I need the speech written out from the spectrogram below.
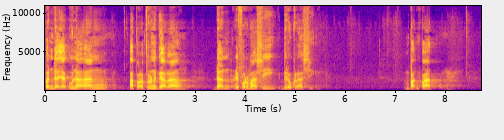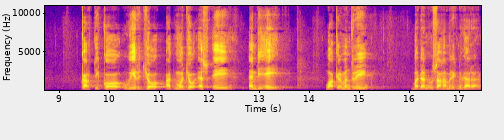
Pendayagunaan Aparatur Negara dan Reformasi Birokrasi. 44 Kartiko Wirjo Atmojo SE MBA Wakil Menteri Badan Usaha Milik Negara.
